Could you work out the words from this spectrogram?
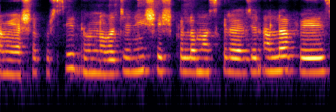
আমি আশা করছি। ধন্যবাদ জানিয়ে শেষ করলাম আজকের আয়োজন। আল্লাহ হাফেজ।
